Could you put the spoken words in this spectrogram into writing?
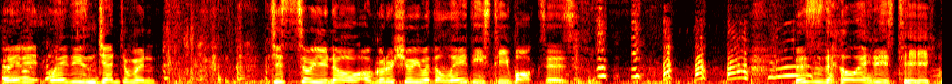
Lady, ladies and gentlemen, just so you know, I'm going to show you where the ladies' tee box is. this is the ladies' tee.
